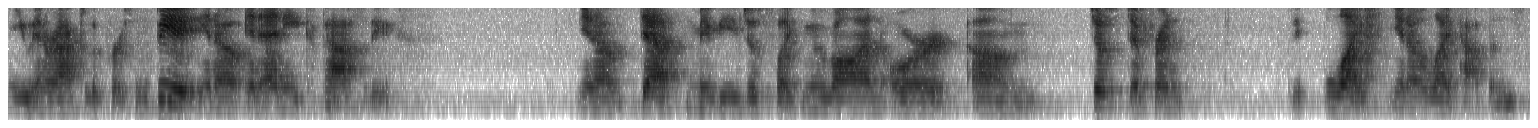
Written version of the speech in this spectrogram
you interact with a person, be it you know in any capacity. You know, death. Maybe you just like move on, or um, just different life. You know, life happens.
